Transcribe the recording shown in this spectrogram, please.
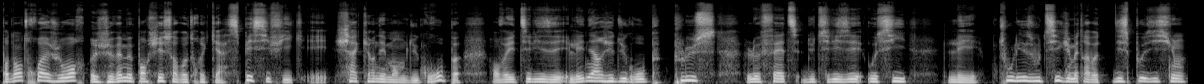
Pendant trois jours, je vais me pencher sur votre cas spécifique et chacun des membres du groupe, on va utiliser l'énergie du groupe plus le fait d'utiliser aussi tous les outils que je vais mettre à votre disposition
